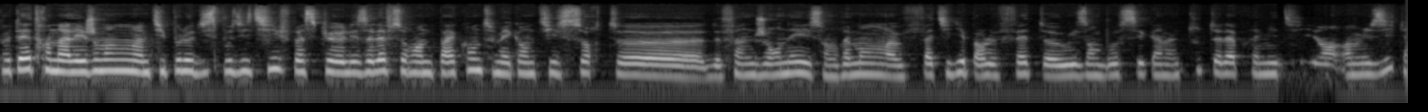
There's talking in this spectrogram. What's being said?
Peut-être en allégeant un petit peu le dispositif parce que les élèves se rendent pas compte, mais quand ils sortent euh, de fin de journée, ils sont vraiment euh, fatigués par le fait euh, où ils ont bossé quand même toute l'après-midi en, musique.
